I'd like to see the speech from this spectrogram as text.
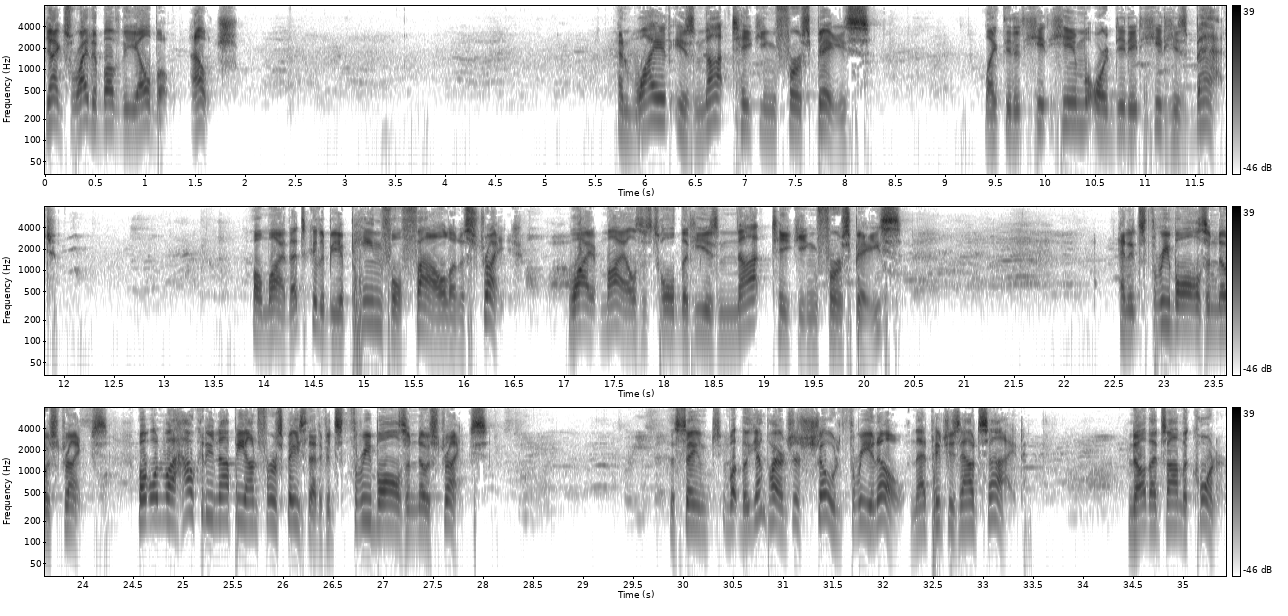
Yikes, right above the elbow. Ouch. And Wyatt is not taking first base. Like, did it hit him or did it hit his bat? Oh my, that's going to be a painful foul and a strike. Wyatt Miles is told that he is not taking first base and it's three balls and no strikes. Well, well, how could he not be on first base then if it's three balls and no strikes? The same. Well, the umpire just showed three and zero, oh, and that pitch is outside. No, that's on the corner.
